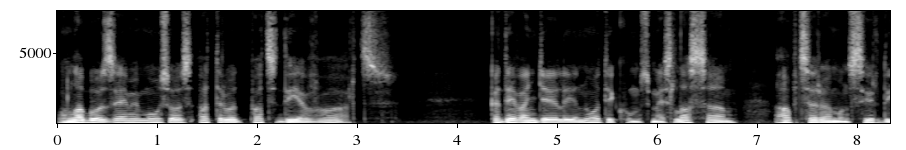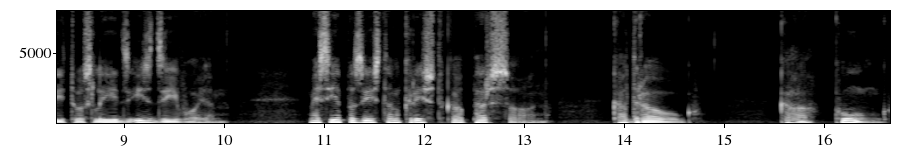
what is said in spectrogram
un labo zemi mūsos atrod pats Dieva vārds. Kad evaņģēlīja notikums mēs lasām, apceram un sirdī tos līdzi izdzīvojam, mēs iepazīstam Kristu kā personu, kā draugu, kā kungu.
